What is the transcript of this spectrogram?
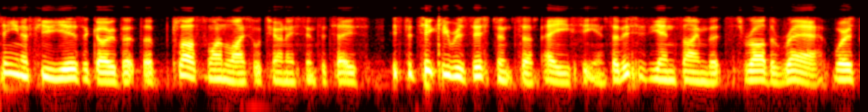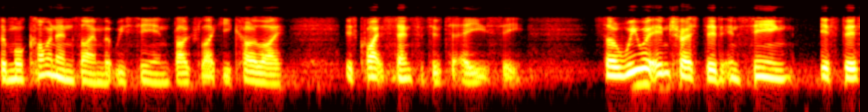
seen a few years ago that the class 1 lysyl tRNA synthetase is particularly resistant to AEC, and so this is the enzyme that's rather rare, whereas the more common enzyme that we see in bugs like E. coli is quite sensitive to AEC. So we were interested in seeing if this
